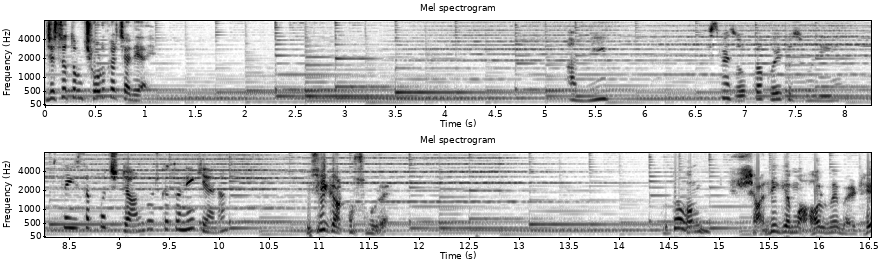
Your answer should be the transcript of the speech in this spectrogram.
जिसे तुम छोड़कर चले आए। अम्मी इसमें जोब का कोई कसूर नहीं है। उसने ये सब कुछ जानबूझकर तो नहीं किया ना? इसी का कसूर है। तो हम शादी के माहौल में बैठे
